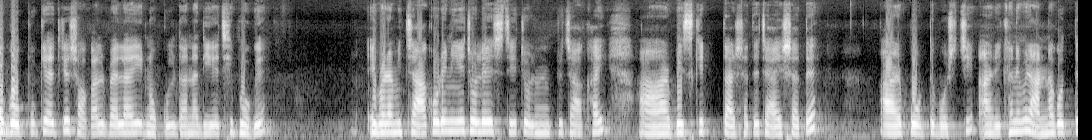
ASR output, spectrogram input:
তো গপ্পুকে আজকে সকালবেলায় নকুলদানা দিয়েছি ভোগে। এবার আমি চা করে নিয়ে চলে এসেছি, চলুন একটু চা খাই। আর বিস্কিট তার সাথে, চায়ের সাথে। আর পড়তে বসছি। আর এখানে আমি রান্না করতে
